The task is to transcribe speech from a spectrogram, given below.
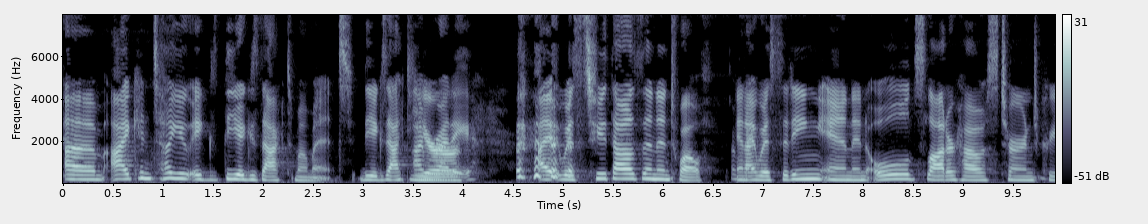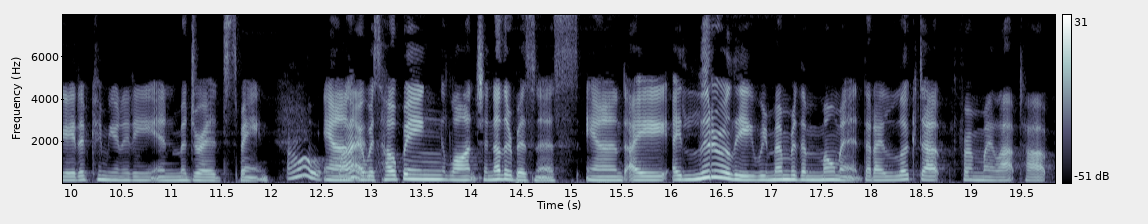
um, I can tell you ex- the exact moment, the exact year. i'm ready I, it was 2012, and I was sitting in an old slaughterhouse turned creative community in Madrid, Spain. oh and I was helping launch another business. And I, I literally remember the moment that I looked up from my laptop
